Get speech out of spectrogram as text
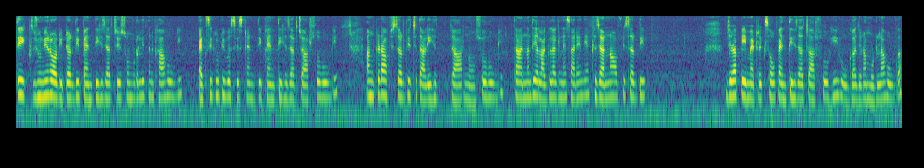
ਤੇ ਇੱਕ ਜੂਨੀਅਰ ਆਡੀਟਰ ਦੀ 35600 ਮੁੱਢਲੀ ਤਨਖਾਹ ਹੋਊਗੀ ਐਗਜ਼ੀਕਿਊਟਿਵ ਅਸਿਸਟੈਂਟ ਦੀ 35400 ਹੋਊਗੀ, ਅੰਕੜਾ ਅਫਸਰ ਦੀ 44900 ਹੋਊਗੀ। ਤਾਂ ਇਹਨਾਂ ਦੀ ਅਲੱਗ-ਅਲੱਗ ਨੇ ਸਾਰਿਆਂ ਦੀਆਂ, ਖਜ਼ਾਨਾ ਆਫੀਸਰ ਦੀ ਜਿਹੜਾ ਪੇ ਮੈਟ੍ਰਿਕਸ ਆ ਉਹ 35400 ਹੀ ਹੋਊਗਾ, ਜਿਹੜਾ ਮੁੱਢਲਾ ਹੋਊਗਾ।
